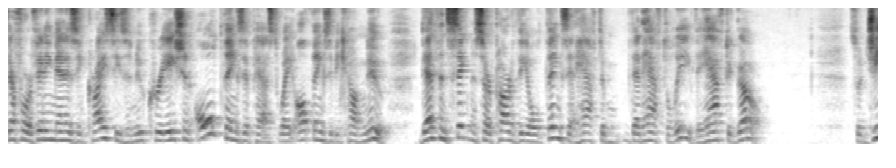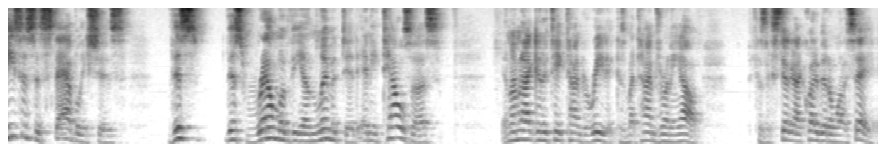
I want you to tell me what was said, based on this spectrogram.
Therefore, if any man is in Christ, he's a new creation. Old things have passed away, all things have become new. Death and sickness are part of the old things that have to, that have to leave. They have to go. So Jesus establishes this, this realm of the unlimited, and he tells us, and I'm not going to take time to read it because my time's running out, because I still got quite a bit I want to say.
